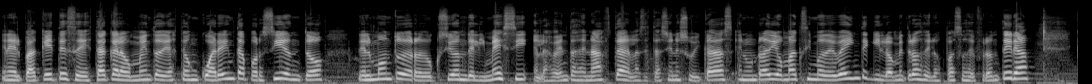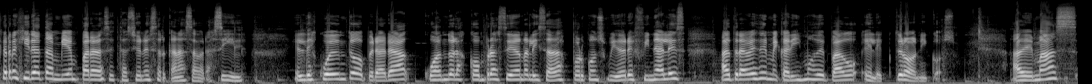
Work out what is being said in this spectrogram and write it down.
En el paquete se destaca el aumento de hasta un 40% del monto de reducción del IMESI en las ventas de nafta en las estaciones ubicadas en un radio máximo de 20 kilómetros de los pasos de frontera, que regirá también para las estaciones cercanas a Brasil. El descuento operará cuando las compras sean realizadas por consumidores finales a través de mecanismos de pago electrónicos. Además,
